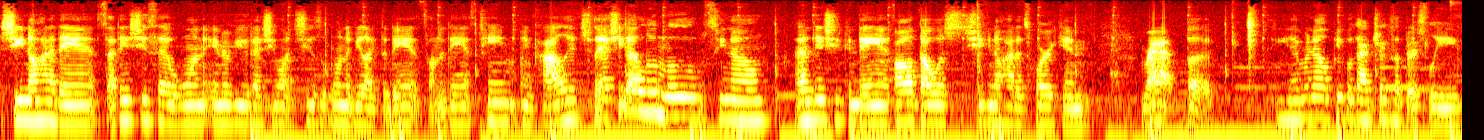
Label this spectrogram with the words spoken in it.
She know how to dance. I think she said one interview that she wants she's want to be like the dance on the dance team in college. So yeah, she got a little moves, you know. I don't think she can dance. All I thought was she know how to twerk and rap, but you never know. People got tricks up their sleeve.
